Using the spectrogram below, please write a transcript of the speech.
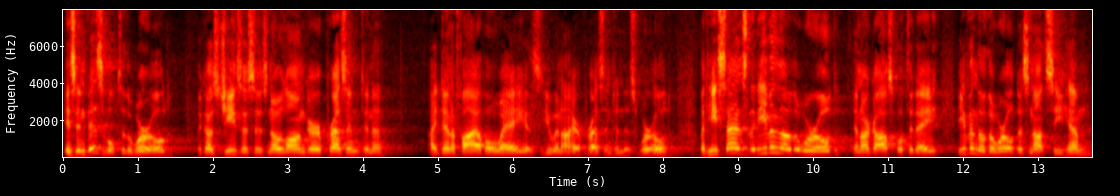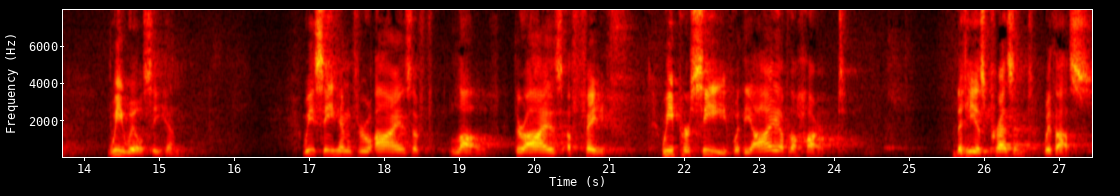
is invisible to the world because Jesus is no longer present in an identifiable way as you and I are present in this world. But he says that even though the world, in our gospel today, even though the world does not see him, we will see him. We see him through eyes of love, through eyes of faith. We perceive with the eye of the heart that he is present with us,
